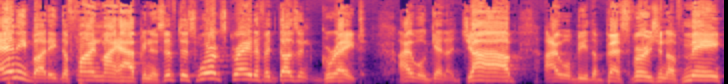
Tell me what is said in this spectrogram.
anybody define my happiness. If this works, great. If it doesn't, great. I will get a job. I will be the best version of me.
